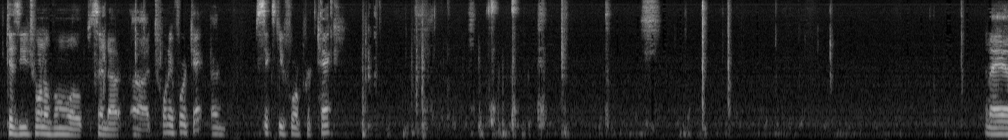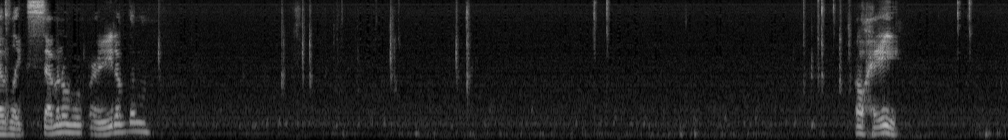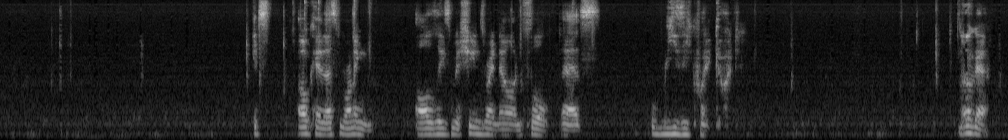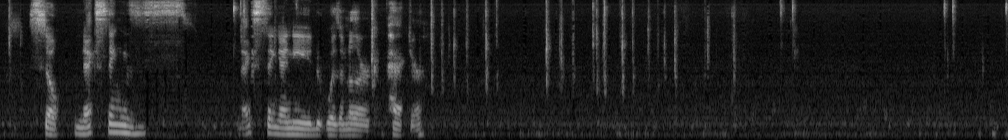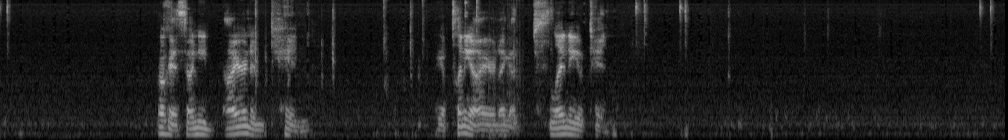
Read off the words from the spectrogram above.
Because each one of them will send out uh, 24 tick, or 64 per tick. And I have like seven or eight of them. Oh, hey. It's... Okay, that's running all these machines right now on full. That's really quite good. Okay. So, next things... Next thing I need was another compactor. Okay, so I need iron and tin. I got plenty of iron, I got plenty of tin.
